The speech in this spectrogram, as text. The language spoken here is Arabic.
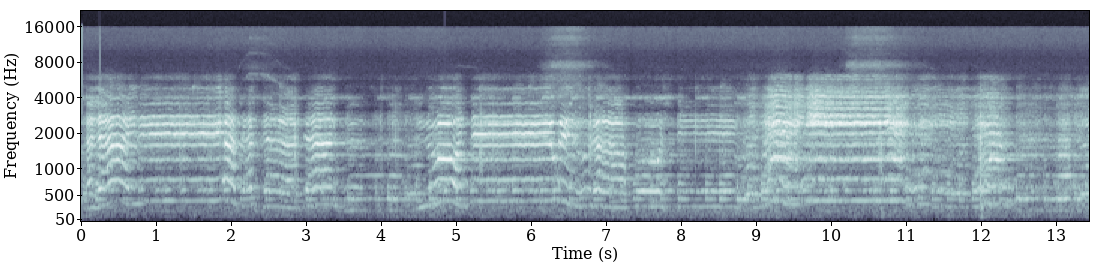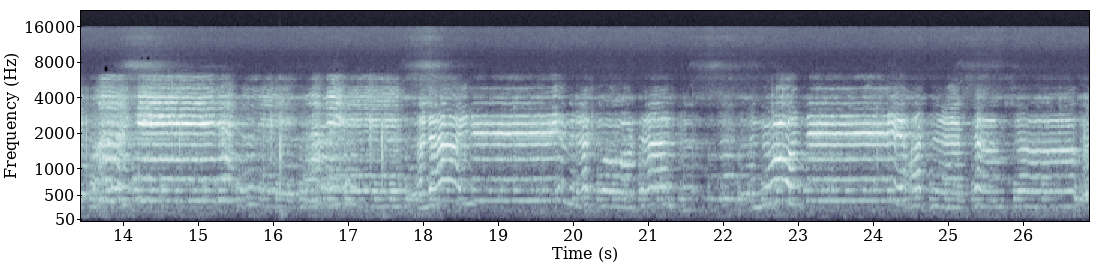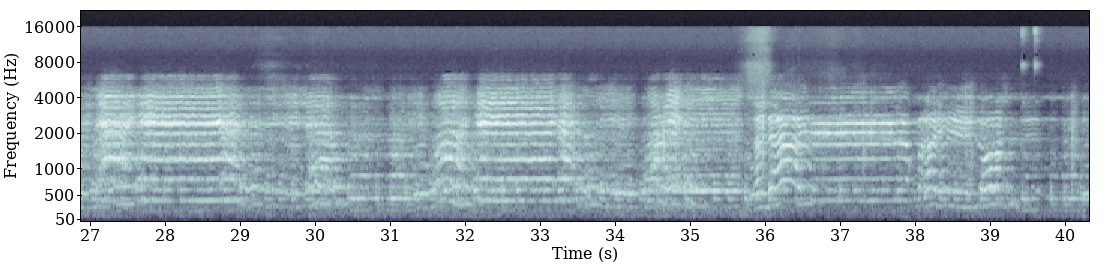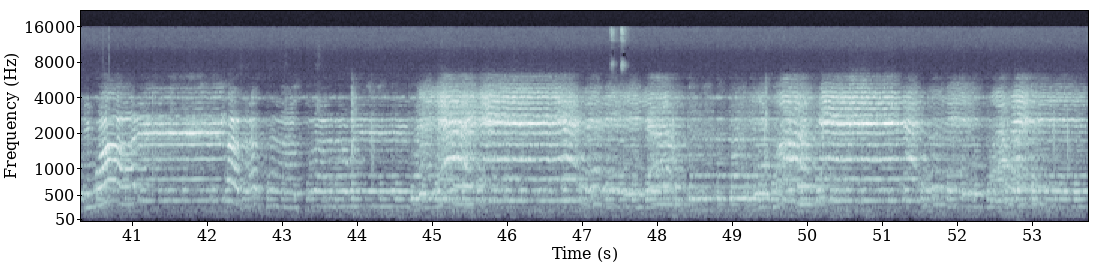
ليلي أتزداد نوتي ويرا خوشتي ليلي من الدردان نوتي ريحتك تمسك يواري هذا الثانوي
